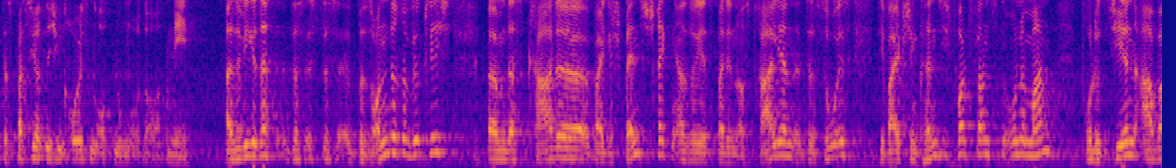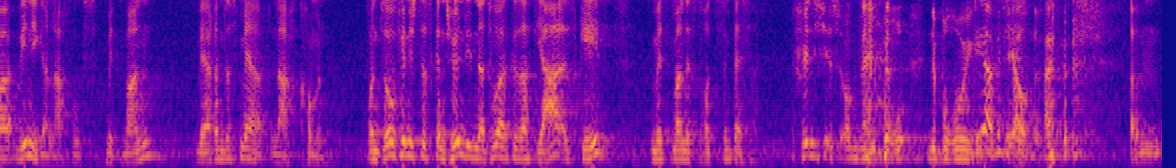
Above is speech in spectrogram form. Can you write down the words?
das passiert nicht in Größenordnung, oder? Nee. Also wie gesagt, das ist das Besondere wirklich, ähm, dass gerade bei Gespenstschrecken, also jetzt bei den Australiern, das so ist, die Weibchen können sich fortpflanzen ohne Mann, produzieren aber weniger Nachwuchs. Mit Mann wären das mehr Nachkommen. Und so finde ich das ganz schön. Die Natur hat gesagt, ja, es geht, mit Mann ist trotzdem besser. Finde ich, ist irgendwie eine, beru eine beruhigende Ja, finde ich auch. Ähm,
